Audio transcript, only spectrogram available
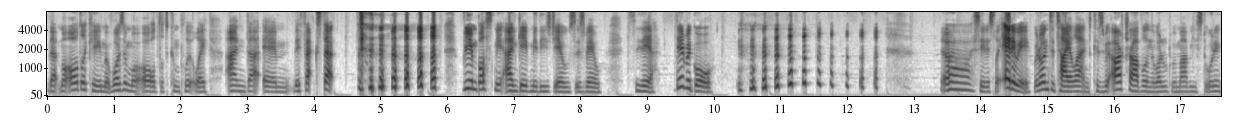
that my order came, it wasn't what I ordered completely, and that um, they fixed it. Reimbursed me and gave me these gels as well. So there, there we go. Oh, seriously. Anyway, we're on to Thailand because we are travelling the world with my wee story.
